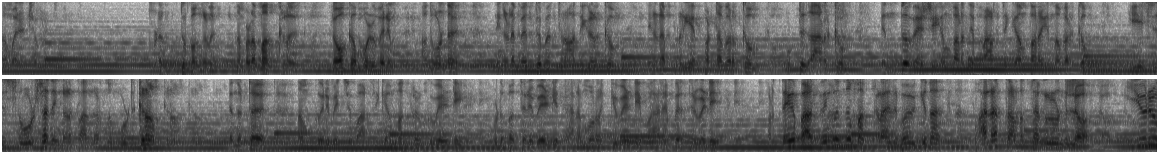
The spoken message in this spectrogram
നമ്മൾ രക്ഷപ്പെട്ടു നമ്മുടെ കുടുംബങ്ങൾ നമ്മുടെ മക്കൾ ലോകം മുഴുവനും. അതുകൊണ്ട് നിങ്ങളുടെ ബന്ധുമിത്രാദികൾക്കും നിങ്ങളുടെ പ്രിയപ്പെട്ടവർക്കും കൂട്ടുകാർക്കും എന്തു വിഷയം പറഞ്ഞ് പ്രാർത്ഥിക്കാൻ പറയുന്നവർക്കും ഈ ശുശ്രൂഷ നിങ്ങൾ പകർന്നു കൊടുക്കണം. എന്നിട്ട് നമുക്ക് ഒരുമിച്ച് പ്രാർത്ഥിക്കാം. മക്കൾക്ക് വേണ്ടി കുടുംബത്തിന് വേണ്ടി തലമുറയ്ക്ക് വേണ്ടി പാരമ്പര്യത്തിന് വേണ്ടി പ്രത്യേകം നിങ്ങളിൽ ഇന്ന് മക്കൾ അനുഭവിക്കുന്ന പല തടസ്സങ്ങളുണ്ടല്ലോ. ഈ ഒരു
